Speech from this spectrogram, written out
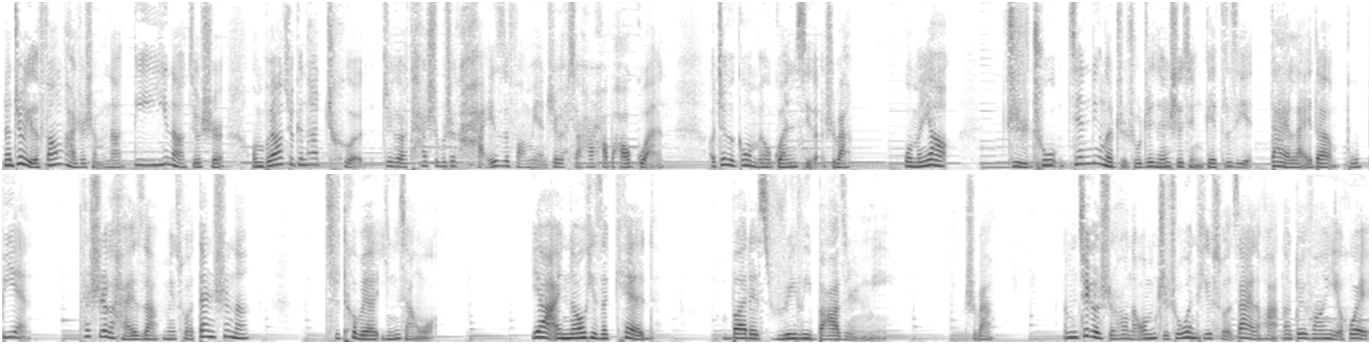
那这里的方法是什么呢？第一呢，就是我们不要去跟他扯这个他是不是孩子方面，这个小孩好不好管，啊，这个跟我没有关系的，是吧？我们要指出，坚定的指出这件事情给自己带来的不便。他是个孩子啊，没错，但是呢，是特别影响我。Yeah, I know he's a kid, but it's really bothering me，是吧？那么这个时候呢，我们指出问题所在的话，那对方也会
